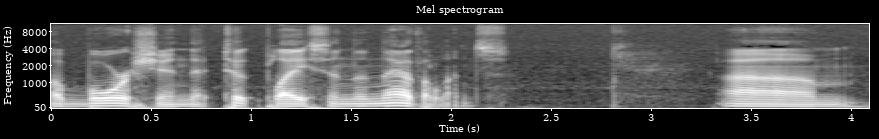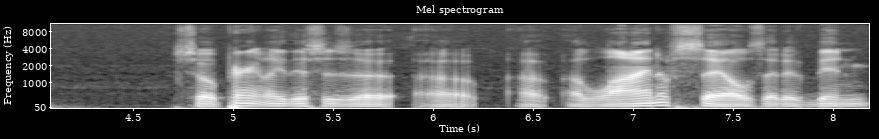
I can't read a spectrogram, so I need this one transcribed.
abortion that took place in the Netherlands. Um, so apparently, this is a, a, a line of cells that have been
